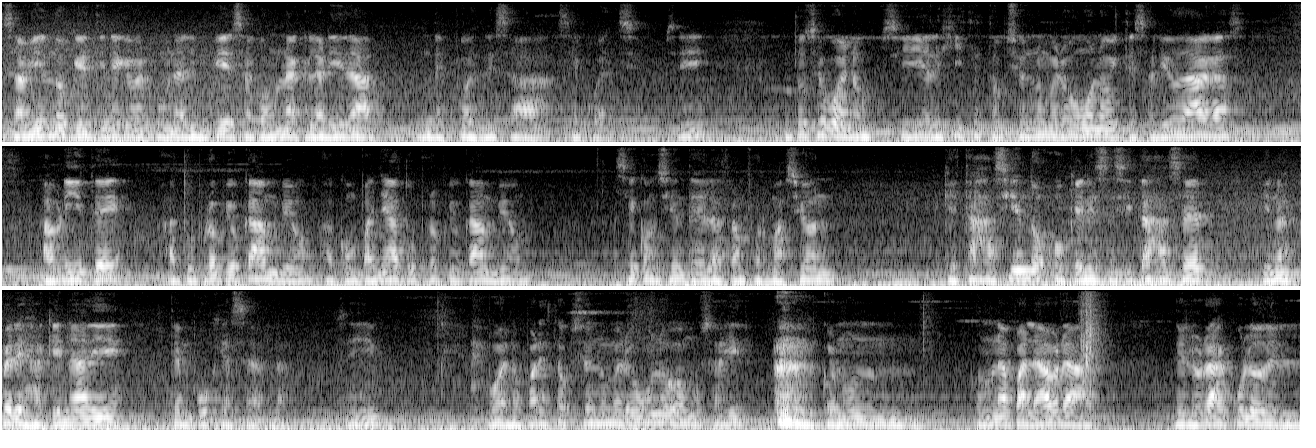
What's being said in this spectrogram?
sabiendo que tiene que ver con una limpieza, con una claridad después de esa secuencia. Entonces, bueno, si elegiste esta opción número uno y te salió dagas, abrite a tu propio cambio, acompaña a tu propio cambio, sé consciente de la transformación que estás haciendo o que necesitas hacer y no esperes a que nadie te empuje a hacerla. ¿sí? Bueno, para esta opción número uno vamos a ir con, un, con una palabra del oráculo del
